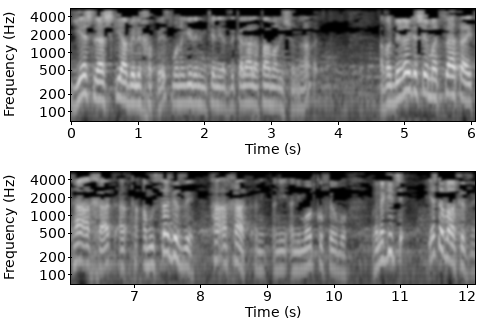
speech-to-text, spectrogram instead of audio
יש להשקיע בלחפש, בוא נגיד, אם כן, זה על הפעם הראשונה, אבל ברגע שמצאת את האחת, המושג הזה, האחת, אני, אני, אני מאוד כופר בו, ונגיד שיש דבר כזה,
